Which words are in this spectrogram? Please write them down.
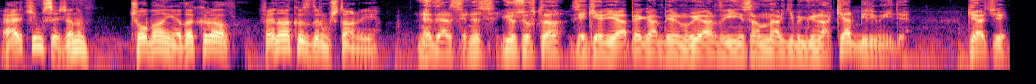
Her kimse canım. Çoban ya da kral. Fena kızdırmış Tanrı'yı. Ne dersiniz? Yusuf da Zekeriya peygamberin uyardığı insanlar gibi günahkar biri miydi? Gerçi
